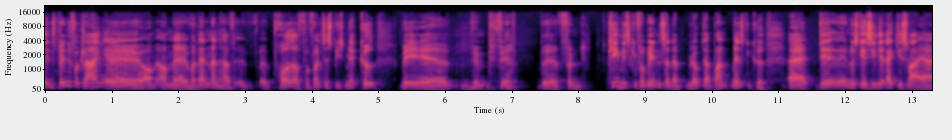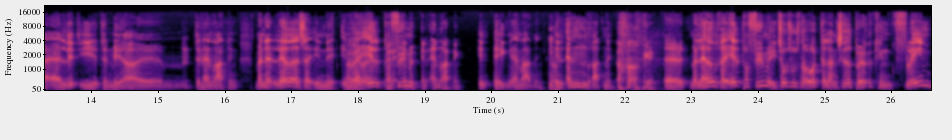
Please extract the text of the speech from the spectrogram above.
en spændende forklaring øh, om, om øh, hvordan man har øh, prøvet at få folk til at spise mere kød ved, øh, ved, ved at øh, få kemiske forbindelser, der lugter af brændt menneskekød. Øh, det, nu skal jeg sige, at det rigtige svar er, er lidt i den mere øh, den anden retning. Man lavet altså en, en Men- reel men- parfume. En, en anden retning. En, ikke en anden retning. En anden retning. okay. Øh, man lavede en reel parfume i 2008, der lancerede Burger King Flame,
